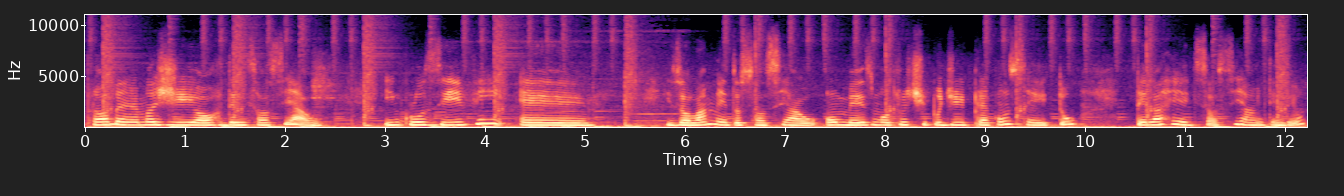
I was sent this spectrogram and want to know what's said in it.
problemas de ordem social inclusive é, isolamento social ou mesmo outro tipo de preconceito pela rede social, entendeu?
